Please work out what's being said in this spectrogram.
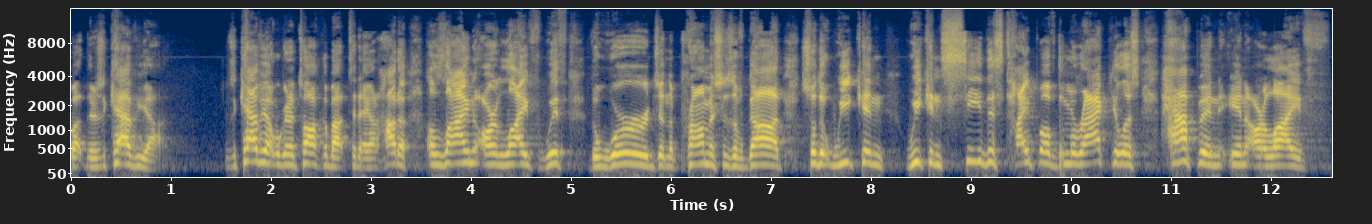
But there's a caveat. There's a caveat we're going to talk about today on how to align our life with the words and the promises of God so that we can we can see this type of the miraculous happen in our life.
